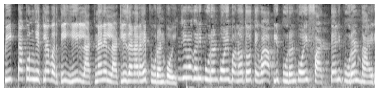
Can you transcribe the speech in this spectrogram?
पीठ टाकून घेतल्यावरती ही लाटण्याने लाटली जाणार आहे पुरणपोळी. जेव्हा घरी पुरणपोळी बनवतो तेव्हा आपली पुरणपोळी फाटते आणि पुरण बाहेर येते.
